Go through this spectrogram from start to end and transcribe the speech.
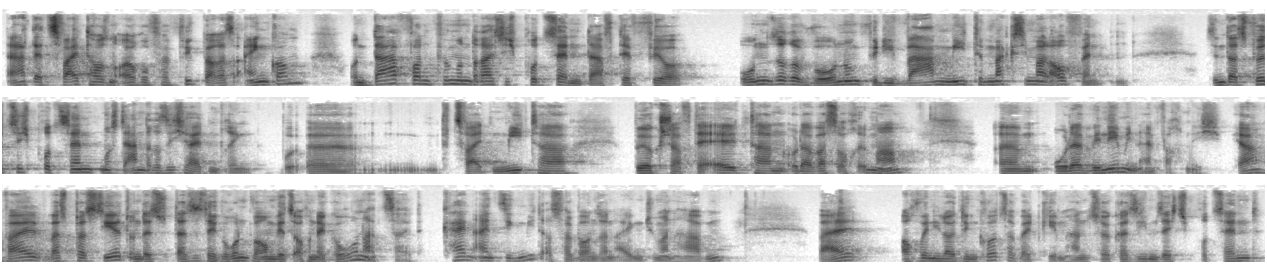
Dann hat er 2000 Euro verfügbares Einkommen und davon 35 Prozent darf der für unsere Wohnung, für die Warmmiete maximal aufwenden. Sind das 40 Prozent, muss der andere Sicherheiten bringen. Äh, zweiten Mieter, Bürgschaft der Eltern oder was auch immer. Ähm, oder wir nehmen ihn einfach nicht. Ja, weil was passiert, und das, das ist der Grund, warum wir jetzt auch in der Corona-Zeit keinen einzigen Mietausfall bei unseren Eigentümern haben, weil auch wenn die Leute in Kurzarbeit geben, haben circa 67 Prozent,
